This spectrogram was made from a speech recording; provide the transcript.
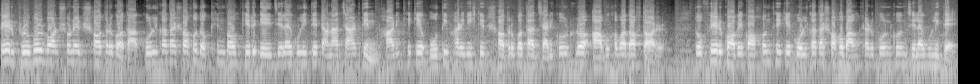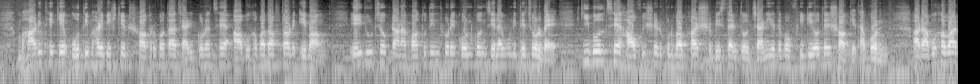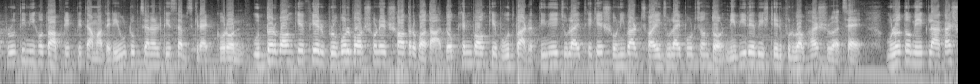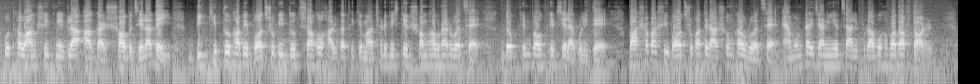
ফের প্রবল বর্ষণের সতর্কতা। কলকাতা সহ দক্ষিণবঙ্গের এই জেলাগুলিতে টানা চার দিন ভারী থেকে অতি ভারী বৃষ্টির সতর্কতা জারি করল আবহাওয়া দফতর তো ফের কবে, কখন থেকে কলকাতা সহ বাংলার কোন কোন জেলাগুলিতে ভারী থেকে অতি ভারী বৃষ্টির সতর্কতা জারি করেছে আবহাওয়া দফতর এবং এই দুর্যোগ টানা কতদিন ধরে কোন কোন জেলাগুলিতে চলবে, কি বলছে হাউফিসের পূর্বাভাস বিস্তারিত জানিয়ে দেব ভিডিওতে, সঙ্গে থাকুন। আর আবহাওয়ার প্রতিনিয়ত আপডেট পেতে আমাদের ইউটিউব চ্যানেলটি সাবস্ক্রাইব করুন। উত্তরবঙ্গে ফের প্রবল বর্ষণের সতর্কতা, দক্ষিণবঙ্গে বুধবার তিনই জুলাই থেকে শনিবার ছয় জুলাই পর্যন্ত নিবিড়ে বৃষ্টির পূর্বাভাস রয়েছে। মূলত মেঘলা আকাশ, কোথাও আংশিক মেঘলা আকাশ। সব জেলাতেই বিক্ষিপ্তভাবে বজ্রবিদ্যুৎ সহ হালকা থেকে মাঝারি বৃষ্টির সম্ভাবনা রয়েছে দক্ষিণবঙ্গের জেলাগুলিতে। পাশাপাশি বজ্রপাতের আশঙ্কাও রয়েছে, এমনটাই জানিয়েছে আলিপুর আবহাওয়া দফতর।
